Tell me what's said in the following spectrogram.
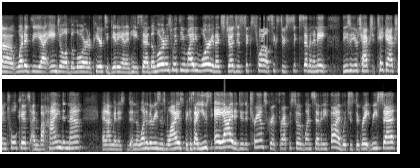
uh, what did the uh, angel of the Lord appear to Gideon? And he said, The Lord is with you, mighty warrior. That's Judges 6 12, 6 through 6, 7, and 8. These are your tax- take action toolkits. I'm behind in that. And I'm going to, and one of the reasons why is because I used AI to do the transcript for episode 175, which is the Great Reset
